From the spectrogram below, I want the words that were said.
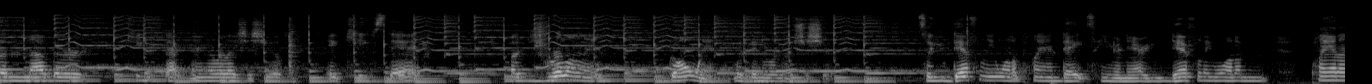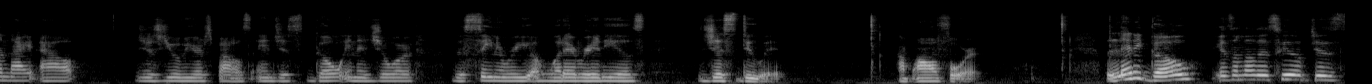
another key factor in a relationship. It keeps that adrenaline going within a relationship. So you definitely want to plan dates here and there. You definitely want to plan a night out, just you and your spouse, and just go and enjoy the scenery or whatever it is. Just do it. I'm all for it. Let it go is another tip. Just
